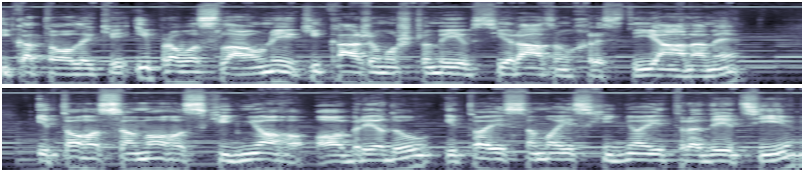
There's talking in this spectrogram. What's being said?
і католики, і православні, які кажемо, що ми є всі разом християнами, і того самого східнього обряду, і тої самої східньої традиції,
